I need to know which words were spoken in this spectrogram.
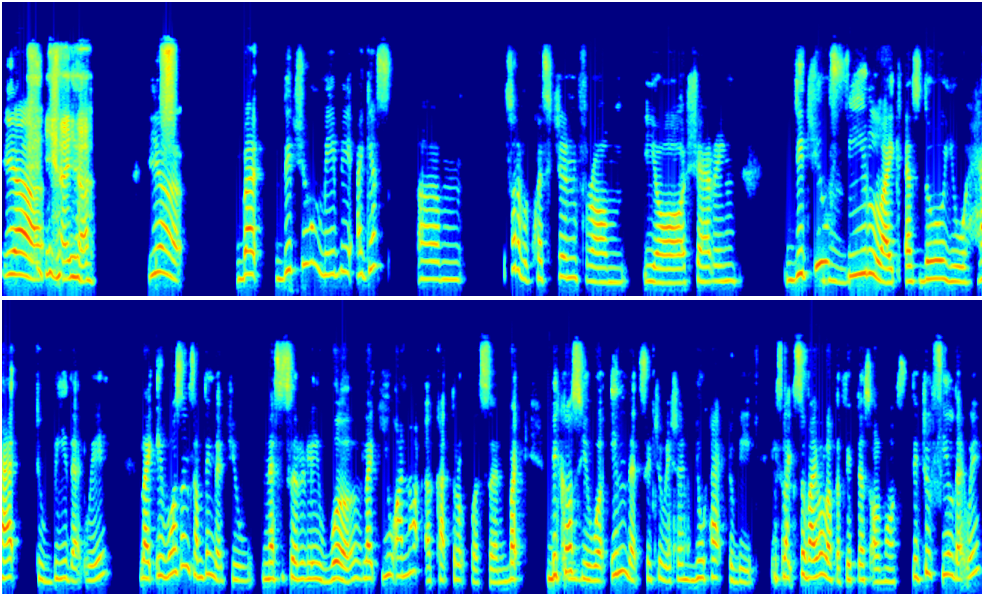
Yeah. Yeah, yeah. yeah. But did you maybe i guess um sort of a question from your sharing did you Mhm. feel like as though you had to be that way? Like it wasn't something that you necessarily were. Like you are not a cutthroat person but because Mm. you were in that situation you had to be it's like survival of the fittest almost did you feel that way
